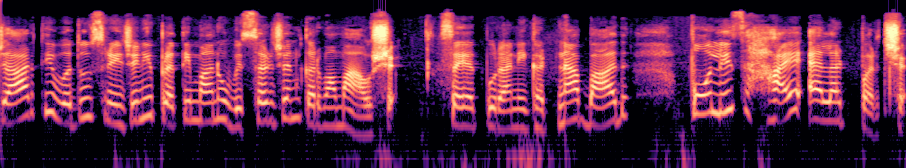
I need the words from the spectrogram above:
હજારથી વધુ શ્રીજીની પ્રતિમાનું વિસર્જન કરવામાં આવશે. સૈયદપુરાની ઘટના બાદ પોલીસ હાઈ એલર્ટ પર છે.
